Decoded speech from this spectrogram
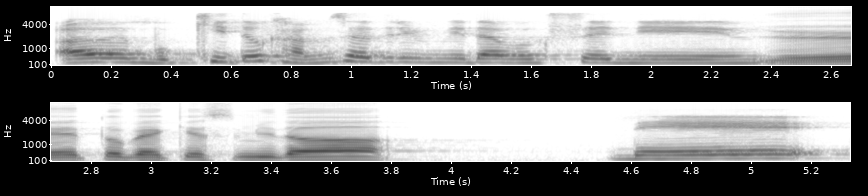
아, 뭐 기도 감사드립니다, 목사님. 예, 또 뵙겠습니다. 네.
